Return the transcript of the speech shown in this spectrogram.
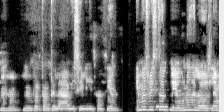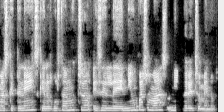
Ujú, Muy importante la visibilización. Hemos visto que uno de los lemas que tenéis, que nos gusta mucho, es el de ni un paso más ni un derecho menos.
